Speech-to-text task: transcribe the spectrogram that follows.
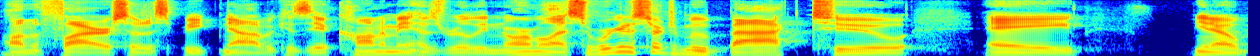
on the fire, so to speak, now because the economy has really normalized. So we're going to start to move back to a you know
